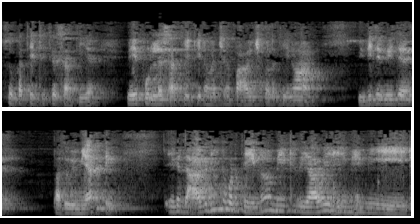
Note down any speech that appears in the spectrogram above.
සුපතිත්‍ිත සතිය, වේපුල්ල සතිය කියන වචන පාවිච්චි කරලා තියෙනවා විවිධ විවිධ පසුබිමියකට. ඒක දාගෙන ඉන්නකොට තේරෙනවා මේ ක්‍රියාවේ හිම හිමීට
